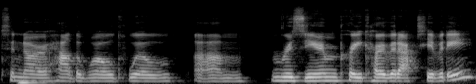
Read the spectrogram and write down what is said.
to know how the world will um, resume pre-COVID activity.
